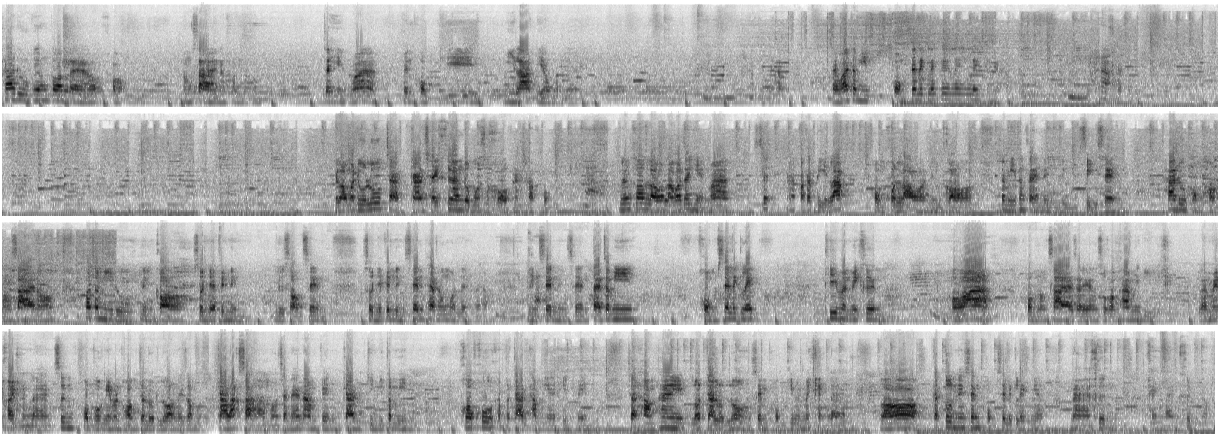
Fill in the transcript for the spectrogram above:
ถ้าดูเบื้องต้นแล้วของน้องทรายนะครับน้องจะเห็นว่า เป็นผมที่มีรากเดียวหมดเลยเห็นไหมครับ แต่ว่าจะมีผมเส้นเล็กๆเล็กๆเล็กๆเห็นไหมครับค่ะเดี๋ยวเรามาดูรูปจากการใช้เครื่องโดโมสโคปนะครับผม ค่ะ เบื้องต้นเราเราก็จะเห็นว่าเส้นอ่าปกติรากผมคนเราอะหนึ่งกอ จะมีตั้งแต่หนึ่งถึงสี่เส้น ถ้าดูผมของน้องทรายเนาะ ก็จะมีดูหนึ่งกอส่วนใหญ่เป็นหนึ่งหรือสองเส้น ส่วนใหญ่เป็นหนึ่งเส้นแทบทั้งหมดเลยนะครับอืมหนึ่งค่ะเส้นหนึ่งเส้น แต่จะมีผมเส้นเล็กๆ ที่มันไม่ขึ้น เพราะว่าผมน้องทรายอาจจะยังสุขภาพไม่ดี และไม่ค่อยแข็งแรง ซึ่งผมพวกนี้มันพร้อมจะหลุดร่วงได้เสมอ การรักษาหมอจะแนะนำเป็นการกินวิตามิน ควบคู่กับการทำแฮร์ทรีทเมนต์ จะทำให้ลดการหลุดร่วงของเส้นผมที่มันไม่แข็งแรงแล้วกระตุ้นให้เส้นผมเส้นเล็กๆเนี่ยหนาขึ้นแข็งแรงขึ้นครับ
